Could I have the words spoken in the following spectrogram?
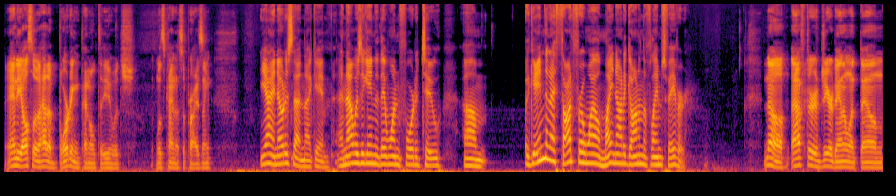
And he also had a boarding penalty, which was kind of surprising. Yeah, I noticed that in that game, and that was a game that they won four to two. Um, a game that I thought for a while might not have gone in the Flames' favor. No, after Giordano went down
